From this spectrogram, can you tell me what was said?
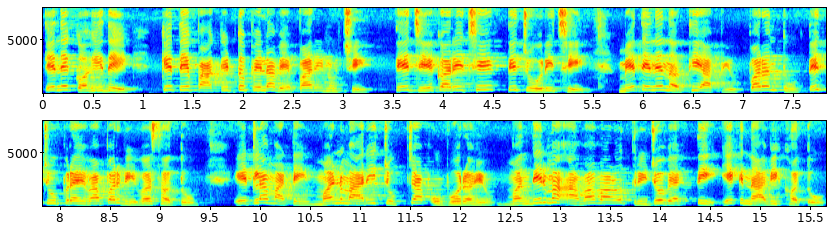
તેને કહી દે કે તે પાકીટ તો પેલા વેપારીનું છે. તે જે કરે છે તે ચોરી છે. મેં તેને નથી આપ્યું, પરંતુ તે ચૂપ રહેવા પર વિવશ હતો. એટલા માટે મન મારી ચૂપચાપ ઊભો રહ્યો. મંદિરમાં આવવાવાળો ત્રીજો વ્યક્તિ એક નાવિક હતો.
